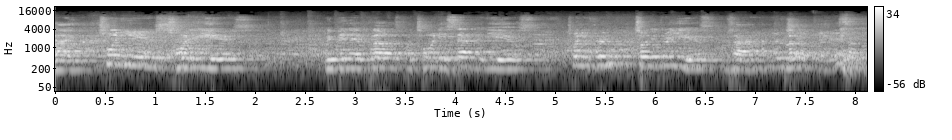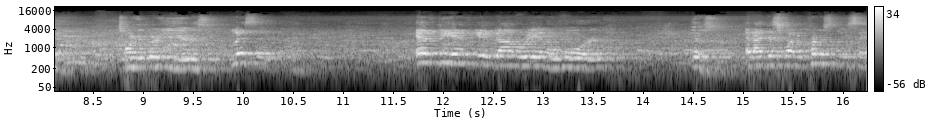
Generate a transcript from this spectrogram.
like 20 years. 20 years. We've been in Floods for 27 years. 23? 23 years, I'm sorry. Check, it's okay. 23 years. Listen, FDF gave Don Ray an award, Yes. And I just want to personally say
